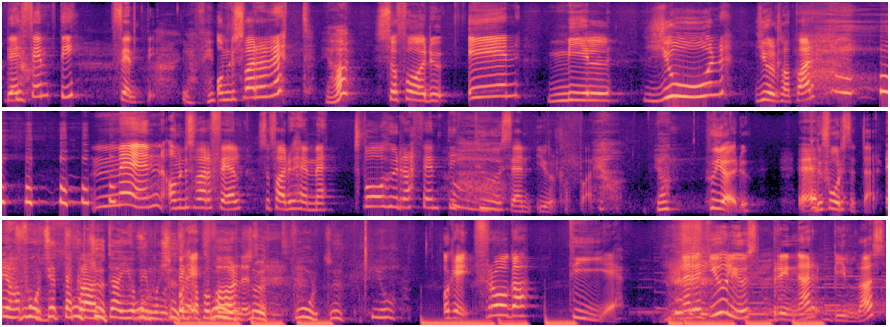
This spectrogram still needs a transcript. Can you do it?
Det är 50-50. Om du svarar rätt Ja. så får du en miljon julklappar. Men om du svarar fel så får du hem med 250 000 julklappar. Ja. Hur gör du? Du fortsätter. Jag fortsätter klart. Jo, vi måste tänka på barnen. Fortsätt, fortsätt. Okej, fråga 10. När ett julljus brinner bildas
